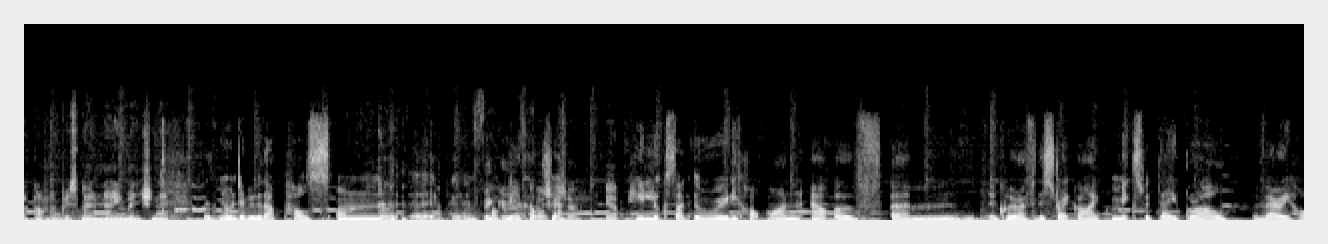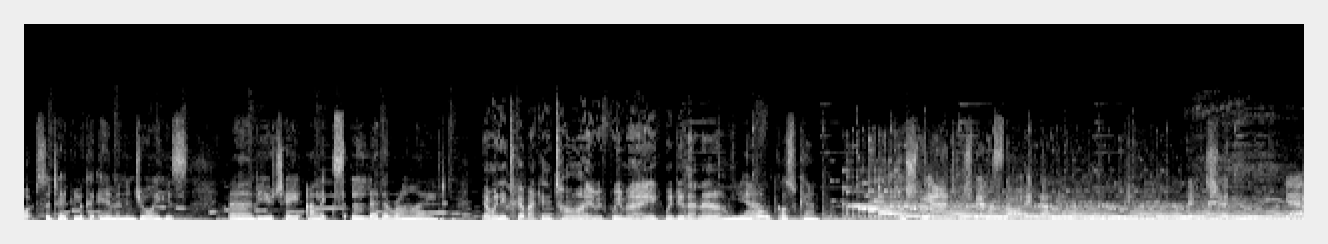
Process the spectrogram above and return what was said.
I can't remember his name now you mentioned it. No and Debbie with our pulse on uh, uh, Finger popular of culture. culture. Yeah. He looks like a really hot one out of um, Queer Eye for the Straight Guy mixed with Dave Grohl. Very hot. So take a look at him and enjoy his uh, beauty. Alex Leatheride. Now we need to go back in time, if we may. Can we do that now? Yeah, of course we can. Wish we had. Wish we had started that. Yeah.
